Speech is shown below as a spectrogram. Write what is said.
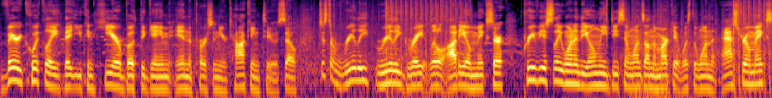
very quickly that you can hear both the game and the person you're talking to. So just a really, really great little audio mixer. Previously, one of the only decent ones on the market was the one that Astro makes,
